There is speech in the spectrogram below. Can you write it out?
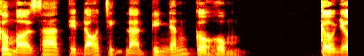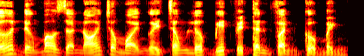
cứ mở ra thì đó chính là tin nhắn của Hùng. Cậu nhớ đừng bao giờ nói cho mọi người trong lớp biết về thân phận của mình.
